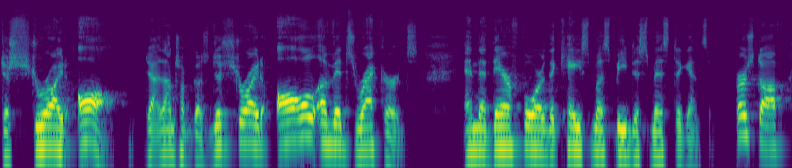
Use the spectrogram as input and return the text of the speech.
destroyed all. Donald Trump goes, destroyed all of its records, and that therefore the case must be dismissed against him. First off,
